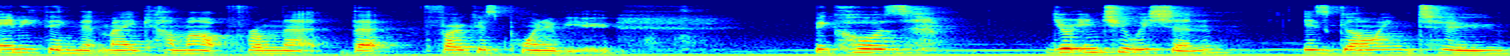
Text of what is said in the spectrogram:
anything that may come up from that that focus point of view. Because your intuition is going to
